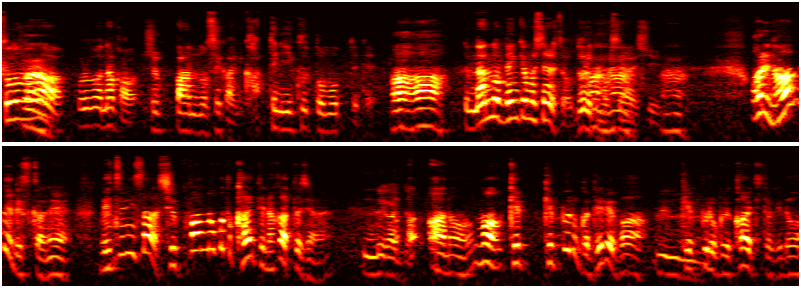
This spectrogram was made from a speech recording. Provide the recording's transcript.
そのまま俺はなんか出版の世界に勝手に行くと思ってて。ああでも何の勉強もしてないですよ。努力もしてないしあれなんでですかね。別にさ出版のこと書いてなかったじゃない？ああのまあけ潔風録が出ればうん。潔風録で書いてたけど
